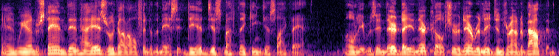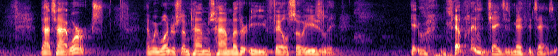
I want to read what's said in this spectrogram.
And we understand then how Israel got off into the mess it did just by thinking just like that. Only it was in their day, in their culture, and their religions round about them. That's how it works. And we wonder sometimes how Mother Eve fell so easily. It, the devil hasn't changed his methods, has he?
